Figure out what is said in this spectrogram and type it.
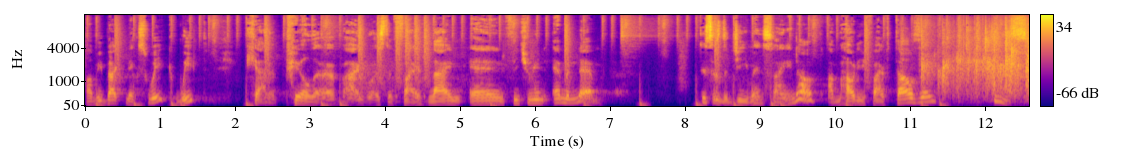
I'll be back next week with Caterpillar by Royce da Five Nine and featuring Eminem. This is the G Man signing out. I'm Howdy 5000. Peace.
